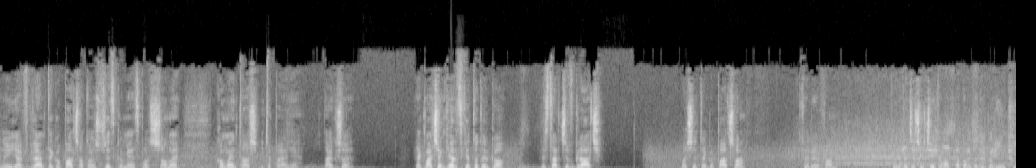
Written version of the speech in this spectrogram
No i jak wgrałem tego patcha, to już wszystko miałem spolszczone, komentarz itp. Nie? Także jak macie angielskie, to tylko wystarczy wgrać właśnie tego patcha, który wam, który będziecie chcieli, to wam podam do niego linki,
